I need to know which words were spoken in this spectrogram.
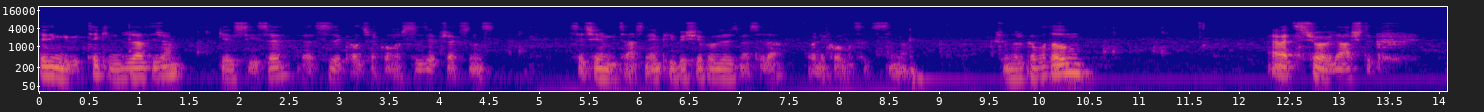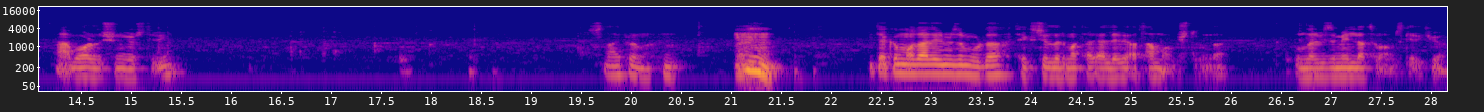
dediğim gibi tekini düzelteceğim. Gerisi ise e, size kalacak. Onları siz yapacaksınız. Seçelim bir tanesini. MP5 yapabiliriz mesela. Örnek olması açısından. Şunları kapatalım. Evet şöyle açtık. Ha bu arada şunu göstereyim. Sniper mı? bir takım modellerimizin burada texture'ları, materyalleri atanmamış durumda. Bunları bizim elle atamamız gerekiyor.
